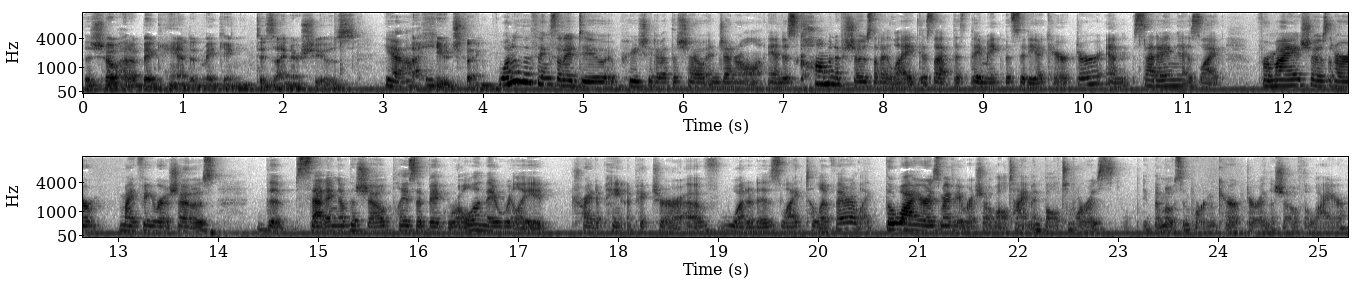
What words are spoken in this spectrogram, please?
the show had a big hand in making designer shoes Yeah. a huge thing. One of the things that I do appreciate about the show in general, and is common of shows that I like, is that they make the city a character, and setting is like, for my shows that are my favorite shows, the setting of the show plays a big role, and they really try to paint a picture of what it is like to live there. Like, The Wire is my favorite show of all time, and Baltimore is the most important character in the show of The Wire.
